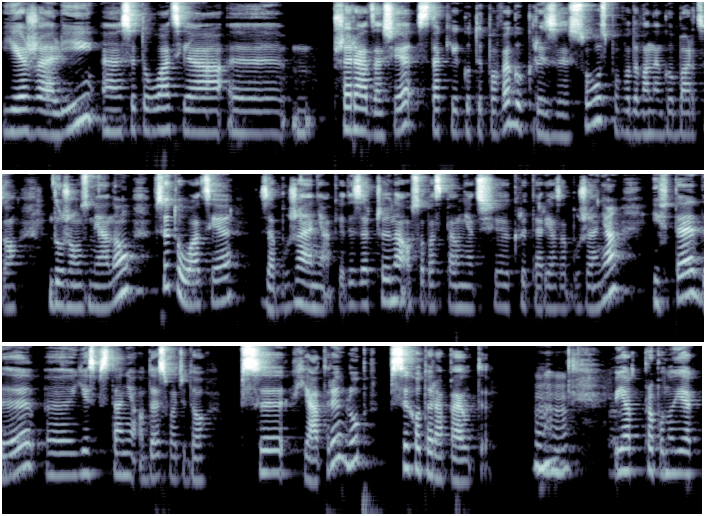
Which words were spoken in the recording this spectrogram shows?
jeżeli sytuacja przeradza się z takiego typowego kryzysu, spowodowanego bardzo dużą zmianą, w sytuację zaburzenia, kiedy zaczyna osoba spełniać kryteria zaburzenia i wtedy y, jest w stanie odesłać do psychiatry lub psychoterapeuty. Mhm. Ja proponuję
